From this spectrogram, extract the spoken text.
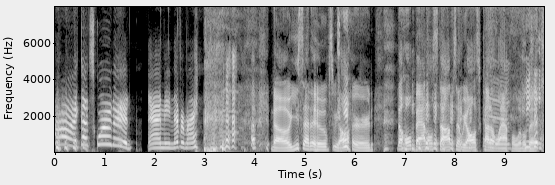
Ah, I got squirted. I mean, never mind. No, you said it, hoops. We all heard. The whole battle stops, and we all kind of laugh a little bit.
